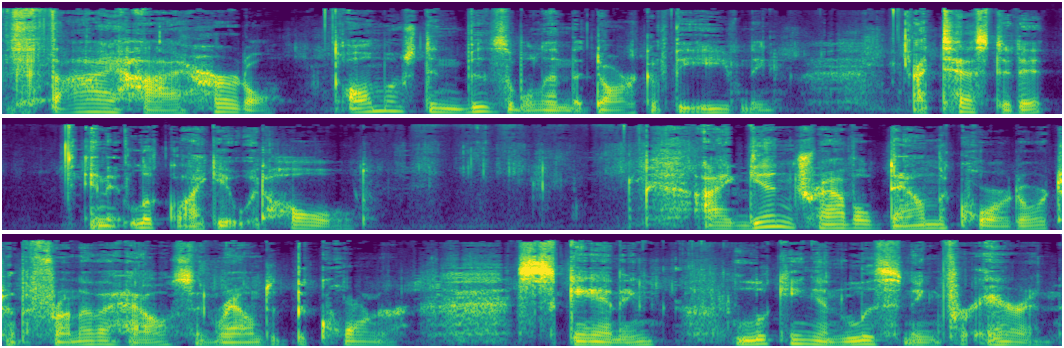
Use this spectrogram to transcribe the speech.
thigh high hurdle, almost invisible in the dark of the evening. I tested it, and it looked like it would hold. I again traveled down the corridor to the front of the house and rounded the corner, scanning, looking, and listening for Aaron.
